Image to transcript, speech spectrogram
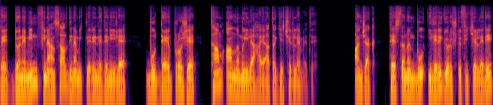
ve dönemin finansal dinamikleri nedeniyle bu dev proje tam anlamıyla hayata geçirilemedi. Ancak Tesla'nın bu ileri görüşlü fikirleri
